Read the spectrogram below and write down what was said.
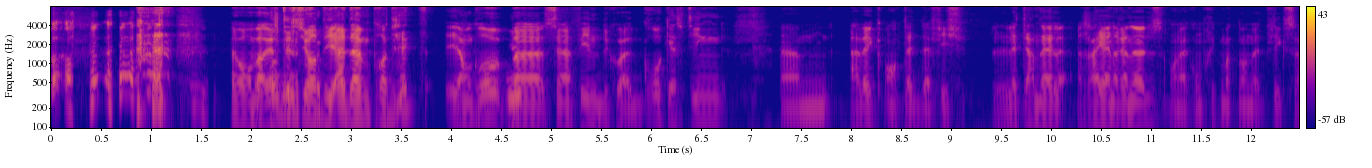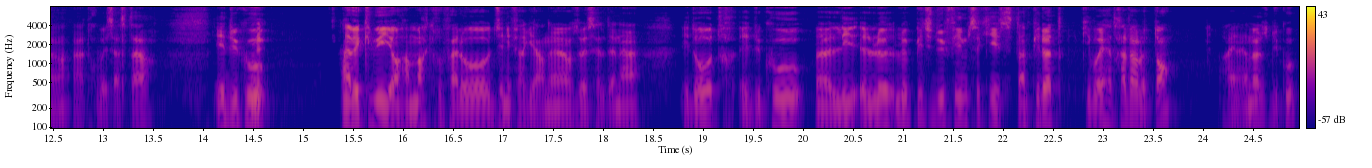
Alors on va rester sur The Adam Project et en gros, Oui. bah, c'est un film du coup à gros casting euh, avec en tête d'affiche l'éternel Ryan Reynolds. On a compris que maintenant Netflix hein, a trouvé sa star. Et du coup, Oui. avec lui, il y aura Mark Ruffalo, Jennifer Garner, Zoe Saldana et d'autres. Et du coup, euh, le, pitch du film, c'est que c'est un pilote qui voyage à travers le temps, Ryan Reynolds du coup,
